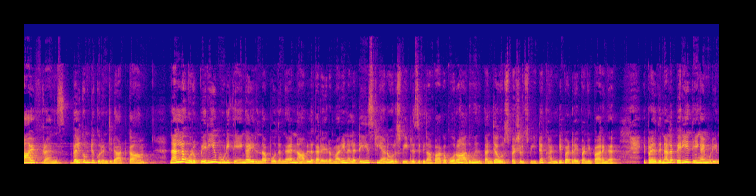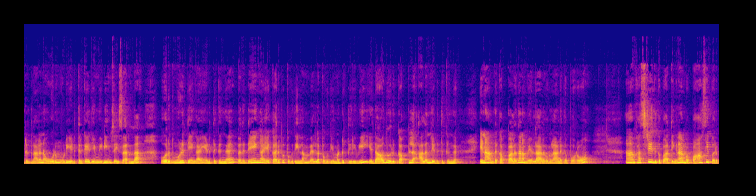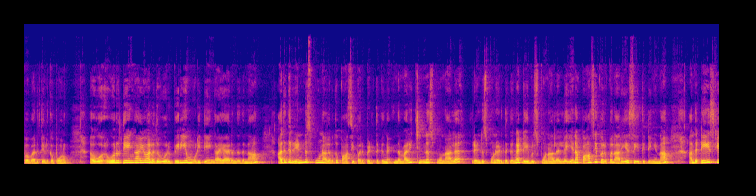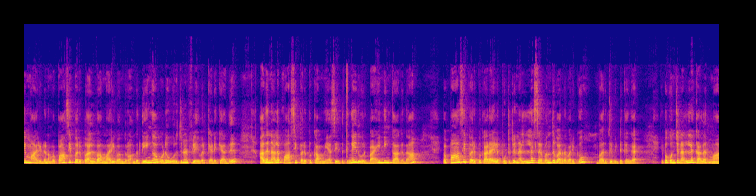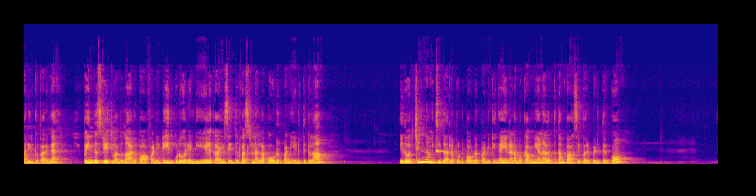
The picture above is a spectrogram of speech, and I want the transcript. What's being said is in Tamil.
Hi friends welcome to Kurinji dot com நல்ல ஒரு பெரிய மூடி தேங்காய் இருந்தால் போதுங்க. நாவலில் கரையிற மாதிரி நல்ல டேஸ்டியான ஒரு ஸ்வீட் ரெசிபி தான் பார்க்க போகிறோம் அதுவும் இது தஞ்சாவூர் ஸ்பெஷல் ஸ்வீட்டை கண்டிப்பாக ட்ரை பண்ணி பாருங்கள் இப்போ இது நல்ல பெரிய தேங்காய் முடின்றதுனால நான் ஒரு மூடி எடுத்திருக்கேன். இதே மீடியம் சைஸாக இருந்தால் ஒரு முழு தேங்காயும் எடுத்துக்கோங்க. இப்போ இந்த தேங்காயை கருப்பு பகுதி இல்லாமல் வெள்ளை பகுதியை மட்டும் திருவி ஏதாவது ஒரு கப்பில் அளந்து எடுத்துக்கோங்க. ஏன்னா அந்த கப்பால் தான் நம்ம எல்லா அளவுகளும் அளக்க போகிறோம் ஃபஸ்ட்டு இதுக்கு பார்த்திங்கன்னா நம்ம பாசி பருப்பை வறுத்து எடுக்க போகிறோம் ஒரு தேங்காயோ அல்லது ஒரு பெரிய மூடி தேங்காயாக இருந்ததுன்னா அதுக்கு ரெண்டு ஸ்பூன் அளவுக்கு பாசி பருப்பு எடுத்துக்கோங்க. இந்த மாதிரி சின்ன ஸ்பூனால் ரெண்டு ஸ்பூன் எடுத்துக்கோங்க. டேபிள் ஸ்பூனால் இல்லை. ஏன்னா பாசி பருப்பு நிறைய சேர்த்துட்டிங்கன்னா அந்த டேஸ்ட்டே மாறிடும். நம்ம பாசிப்பருப்பு அல்வா மாதிரி வந்துடும் அந்த தேங்காவோட ஒரிஜினல் ஃப்ளேவர் கிடைக்காது. அதனால் பாசிப்பருப்பு கம்மியாக சேர்த்துக்குங்க. இது ஒரு பைண்டிங்காக தான். இப்போ பாசி பருப்பு கடாயில் போட்டுட்டு நல்லா செவந்து வர்ற வரைக்கும் வறுத்து விட்டுக்குங்க. இப்போ கொஞ்சம் நல்ல கலர் மாறி இருக்கு பாருங்கள் இப்போ இந்த ஸ்டேஜ் வந்ததும் அடுப்பு ஆஃப் பண்ணிவிட்டு இது கூட ஒரு ரெண்டு ஏலக்காயும் சேர்த்து ஃபஸ்ட்டு நல்லா பவுடர் பண்ணி எடுத்துக்கலாம். இது ஒரு சின்ன மிக்சி ஜாரில் போட்டு பவுடர் பண்ணிக்கோங்க. ஏன்னா நம்ம கம்மியான அளவுக்கு தான் பாசி பருப்பு எடுத்திருக்கோம்.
